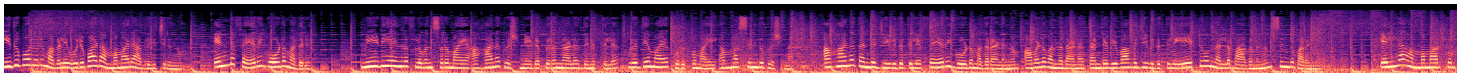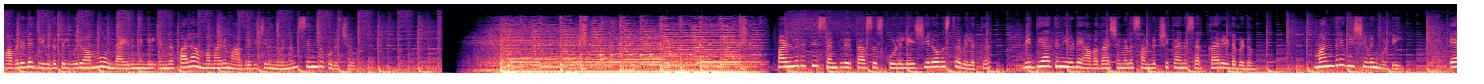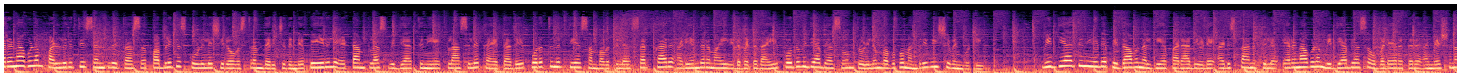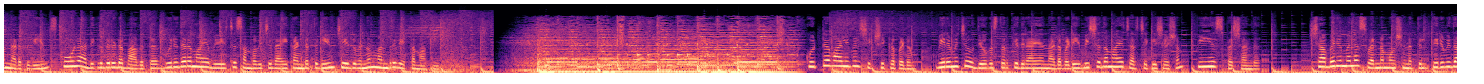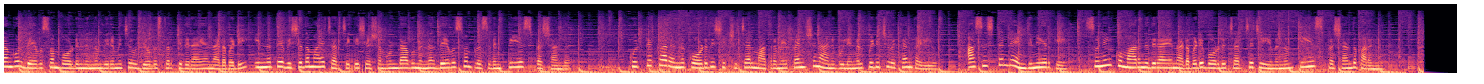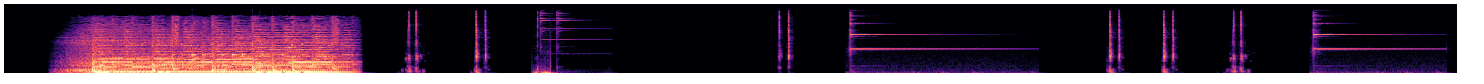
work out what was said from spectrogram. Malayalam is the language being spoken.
ഇതുപോലൊരു മകളെ ഒരുപാട് അമ്മമാരെ ആഗ്രഹിച്ചിരുന്നു. എന്റെ ഫെയറി ഗോഡ് മദര് മീഡിയ ഇൻഫ്ലുവൻസറുമായ അഹാന കൃഷ്ണയുടെ പിറന്നാൾ ദിനത്തിൽ ഹൃദ്യമായ കുറിപ്പുമായി അമ്മ സിന്ധു കൃഷ്ണ. അഹാന തന്റെ ജീവിതത്തിലെ ഫെയറി ഗോഡ് മദറാണെന്നും അവൾ വന്നതാണ് തന്റെ വിവാഹ ജീവിതത്തിലെ ഏറ്റവും നല്ല ഭാഗമെന്നും സിന്ധു പറഞ്ഞു. എല്ലാ അമ്മമാർക്കും അവരുടെ ജീവിതത്തിൽ ഒരു അമ്മ ഉണ്ടായിരുന്നെങ്കിൽ എന്ന് പല അമ്മമാരും ആഗ്രഹിച്ചിരുന്നുവെന്നും സിന്ധു കുറിച്ചു. പള്ളുരുത്തി സെന്റ് റീത്താസ് സ്കൂളിലെ ശിരോവസ്ത്ര വിലക്ക് വിദ്യാർത്ഥിനിയുടെ അവകാശങ്ങൾ സംരക്ഷിക്കാൻ സർക്കാർ ഇടപെടും. മന്ത്രി V. Sivankutty. Ernakulam Palluruthy saint Rita's public സ്കൂളിലെ ശിരോവസ്ത്രം ധരിച്ചതിന്റെ പേരിൽ എട്ടാം ക്ലാസ് വിദ്യാർത്ഥിനിയെ ക്ലാസ്സിലെ കയറ്റാതെ പുറത്തു നിർത്തിയ സംഭവത്തിൽ സർക്കാർ അടിയന്തരമായി ഇടപെട്ടതായി പൊതുവിദ്യാഭ്യാസവും തൊഴിലും വകുപ്പ് മന്ത്രി വി. ശിവൻകുട്ടി. വിദ്യാർത്ഥിനിയുടെ പിതാവ് നൽകിയ പരാതിയുടെ അടിസ്ഥാനത്തിൽ എറണാകുളം വിദ്യാഭ്യാസ ഉപഡയറക്ടർ അന്വേഷണം നടത്തുകയും സ്കൂൾ അധികൃതരുടെ ഭാഗത്ത് ഗുരുതരമായ വീഴ്ച സംഭവിച്ചതായി കണ്ടെത്തുകയും ചെയ്തുവെന്നും മന്ത്രി വ്യക്തമാക്കി. കുറ്റവാളികൾ ശിക്ഷിക്കപ്പെടും. വിരമിച്ച ഉദ്യോഗസ്ഥർക്കെതിരായ നടപടി വിശദമായ ചർച്ചയ്ക്ക് ശേഷം പി എസ് പ്രശാന്ത്. ശബരിമല സ്വർണമോഷണത്തിൽ തിരുവിതാംകൂർ ദേവസ്വം ബോർഡിൽ നിന്നും വിരമിച്ച ഉദ്യോഗസ്ഥർക്കെതിരായ നടപടി ഇന്നത്തെ വിശദമായ ചർച്ചയ്ക്ക് ശേഷം ഉണ്ടാകുമെന്ന് Devaswom president P S Prashanth. കുറ്റക്കാർ എന്ന് കോടതി ശിക്ഷിച്ചാൽ മാത്രമേ പെൻഷൻ ആനുകൂല്യങ്ങൾ പിടിച്ചുവെക്കാൻ കഴിയൂ. Assistant engineer K. സുനിൽ കുമാറിനെതിരായ നടപടി ബോർഡ് ചർച്ച ചെയ്യുമെന്നും പി എസ് പ്രശാന്ത് പറഞ്ഞു.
